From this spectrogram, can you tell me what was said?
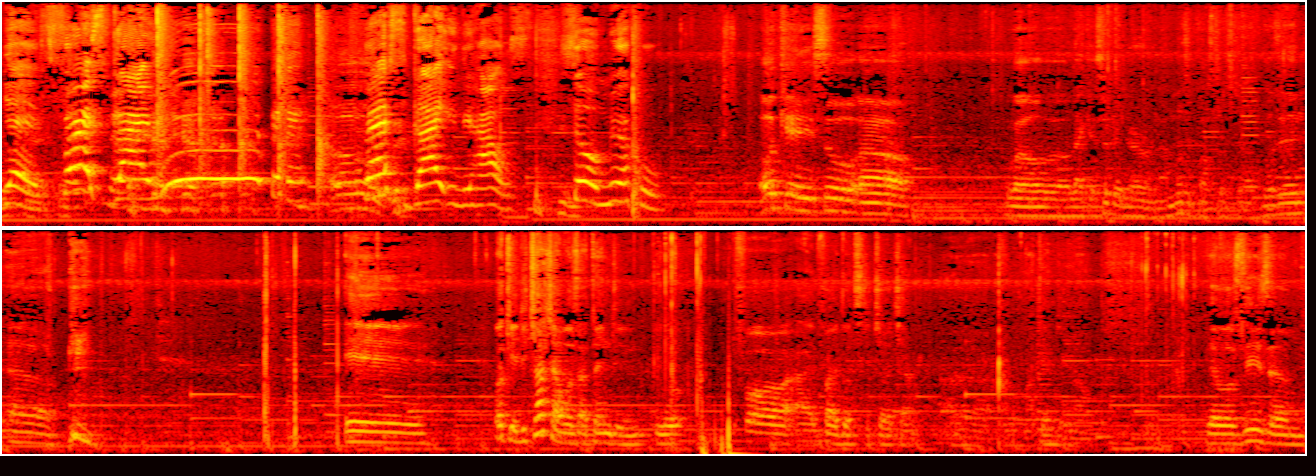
Yes, first guy. Woo! Oh. First guy in the house. So miracle. Okay, so uh, well, uh, like I said earlier on, I'm not a pastor's guy, but then uh, a okay, the church I was attending, you know, before I, before I got to the church I'm, uh, I'm attending now, there was this. Um,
